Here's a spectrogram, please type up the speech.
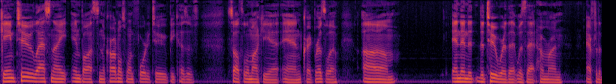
Game two last night in Boston. The Cardinals won four to two because of South Saltalamacchia and Craig Breslow. Um, and then the the two were that was that home run after the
